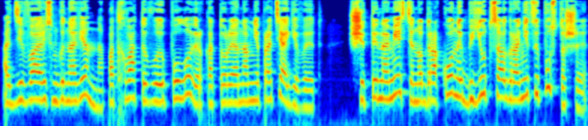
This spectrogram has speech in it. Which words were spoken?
Одеваюсь мгновенно, подхватываю пуловер, который она мне протягивает. «Щиты на месте, но драконы бьются о границы пустоши!»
